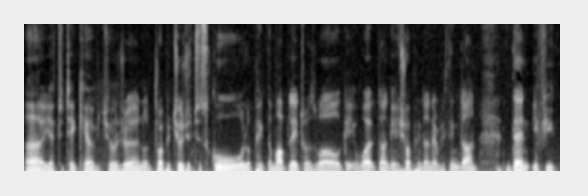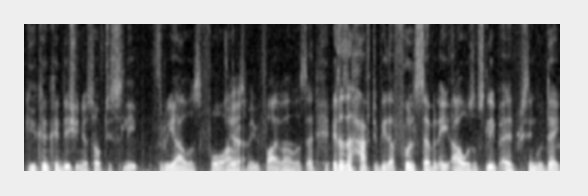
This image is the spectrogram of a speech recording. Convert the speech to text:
Uh, you have to take care of your children or drop your children to school or pick them up later as well. Get your work done, get your shopping done, everything done. Then if you you can condition yourself to sleep three hours, four hours, Yeah. maybe five Yeah. hours, and it doesn't have to be that full seven eight hours of sleep every single day.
